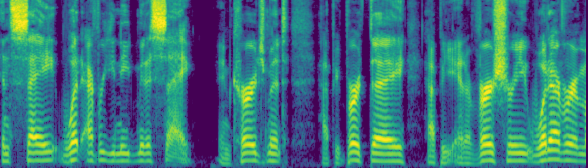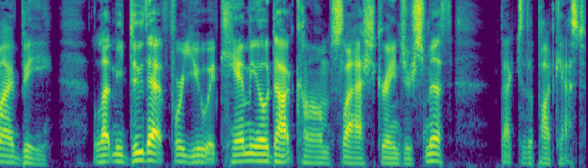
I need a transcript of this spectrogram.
and say whatever you need me to say. Encouragement, happy birthday, happy anniversary, whatever it might be. Let me do that for you at cameo.com slash Granger Smith. Back to the podcast.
